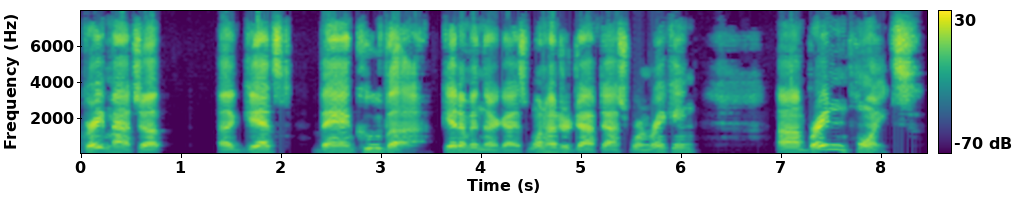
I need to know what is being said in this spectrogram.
great matchup against Vancouver. Get him in there, guys. 100 draft dashboard ranking. Um, Brayden Points.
